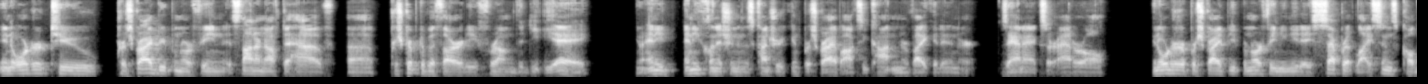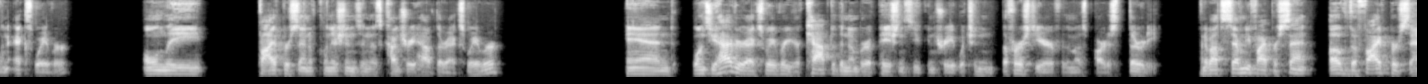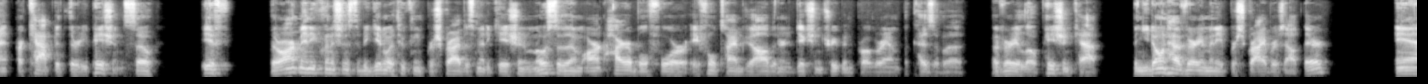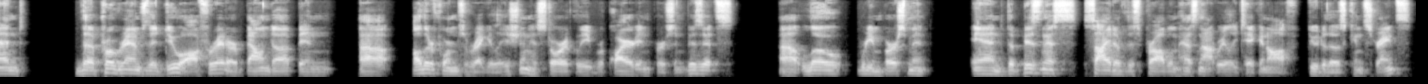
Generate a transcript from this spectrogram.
in order to prescribe buprenorphine, it's not enough to have uh, prescriptive authority from the DEA. You know, any any clinician in this country can prescribe OxyContin or Vicodin or Xanax or Adderall. In order to prescribe buprenorphine, you need a separate license called an X waiver. Only 5% of clinicians in this country have their X waiver. And once you have your X waiver, you're capped at the number of patients you can treat, which in the first year, for the most part, is 30 and about 75% of the 5% are capped at 30 patients. So if there aren't many clinicians to begin with who can prescribe this medication, most of them aren't hireable for a full-time job in an addiction treatment program because of a, a very low patient cap, then you don't have very many prescribers out there. And the programs that do offer it are bound up in uh, other forms of regulation, historically required in-person visits, uh, low reimbursement, and the business side of this problem has not really taken off due to those constraints.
